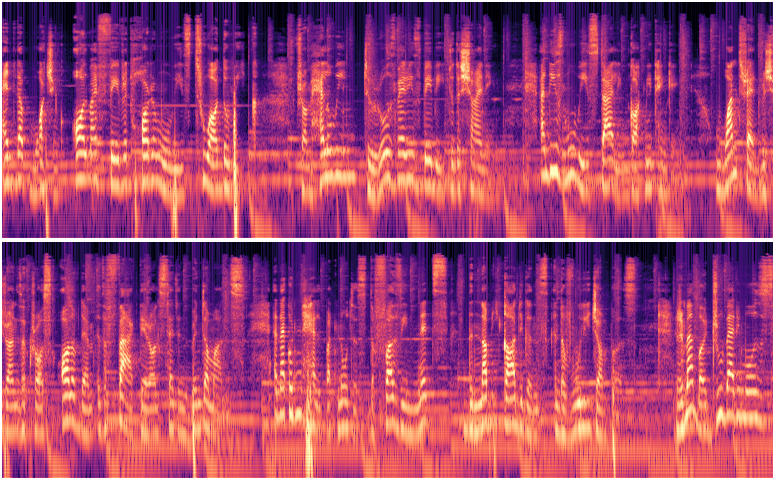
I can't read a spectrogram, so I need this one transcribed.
ended up watching all my favorite horror movies throughout the week. From Halloween to Rosemary's Baby to The Shining. And these movies' styling got me thinking. One thread which runs across all of them is the fact they're all set in winter months. And I couldn't help but notice the fuzzy knits, the nubby cardigans, and the woolly jumpers. Remember Drew Barrymore's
